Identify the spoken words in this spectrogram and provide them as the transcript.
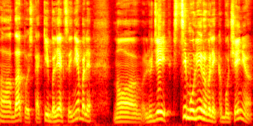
А, да, то есть какие бы лекции не были, но людей стимулировали к обучению,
